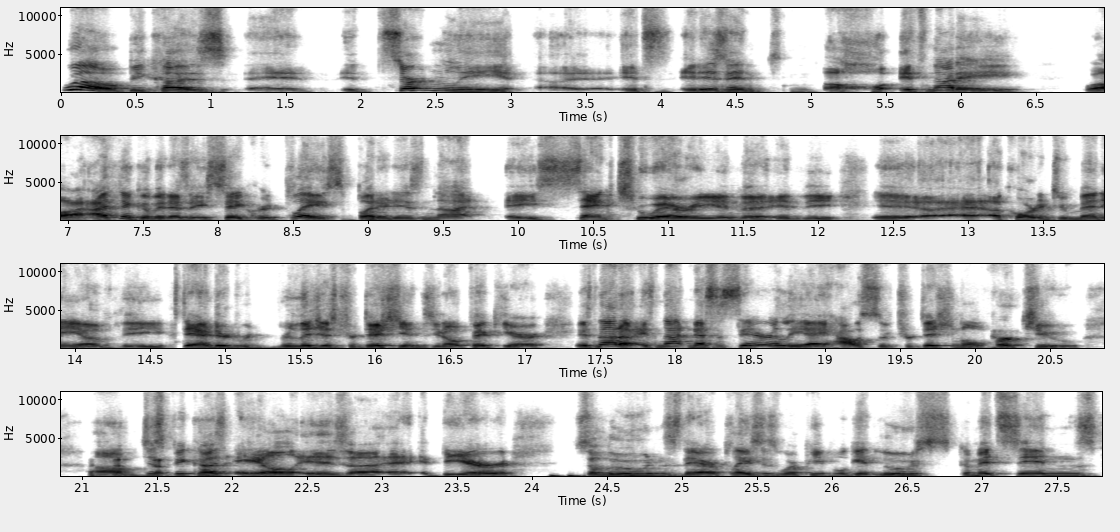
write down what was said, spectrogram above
Well, because it, it certainly uh, it's it isn't a it's not a well I think of it as a sacred place, but it is not a sanctuary in the in the uh, according to many of the standard re- religious traditions. You know, pick your it's not a it's not necessarily a house of traditional virtue. Um, just because ale is a, a beer, saloons, there are places where people get loose, commit sins,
